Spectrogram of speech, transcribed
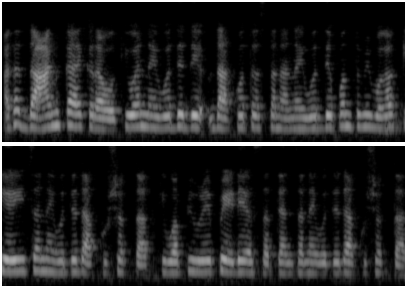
आता दान काय करावं? किंवा नैवेद्य दाखवत असताना नैवेद्य पण तुम्ही बघा केळीचा नैवेद्य दाखवू शकतात. किंवा पिवळे पेढे असतात त्यांचा नैवेद्य दाखवू शकतात.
